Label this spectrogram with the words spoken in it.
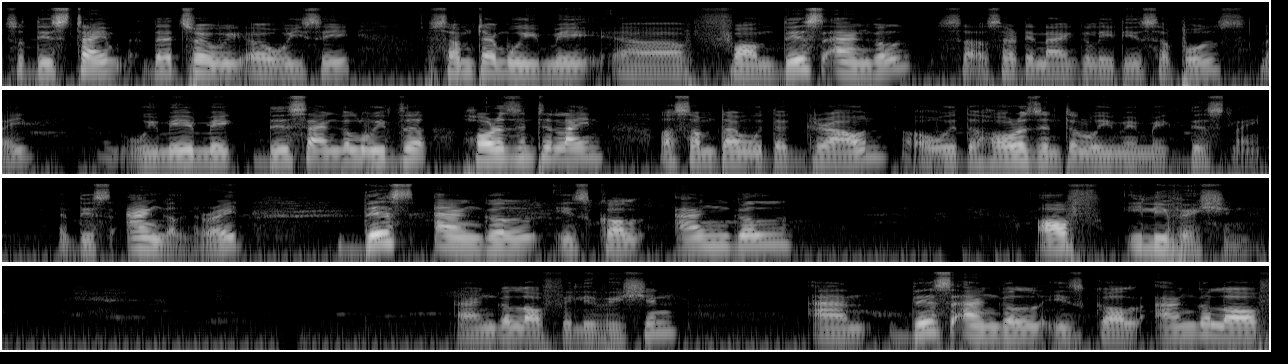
So this time that's why we uh, we say sometime we may uh, from this angle so certain angle it is suppose right? We may make this angle with the horizontal line or sometime with the ground or with the horizontal we may make this line At this angle right this angle is called angle of elevation. Angle of elevation. And this angle is called angle of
